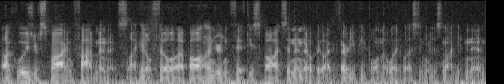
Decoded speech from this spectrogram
like lose your spot in five minutes. Like it'll fill up all 150 spots, and then there'll be like 30 people on the wait list, and you're just not getting in.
